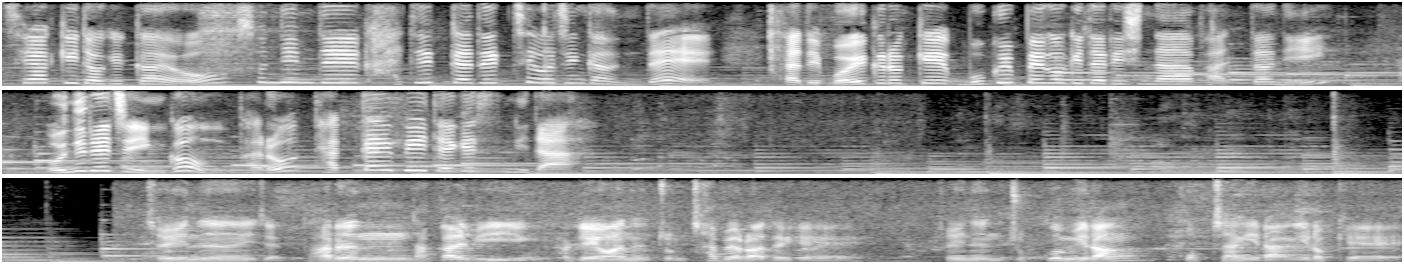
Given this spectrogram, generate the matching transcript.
새학기 덕일까요? 손님들 가득가득 채워진 가운데 다들 뭘 그렇게 목을 빼고 기다리시나 봤더니 오늘의 주인공 바로 닭갈비 되겠습니다. 저희는 이제 다른 닭갈비 가게와는 좀 차별화되게 저희는 쭈꾸미랑 곱창이랑 이렇게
